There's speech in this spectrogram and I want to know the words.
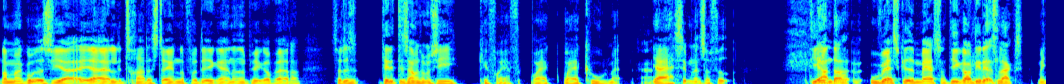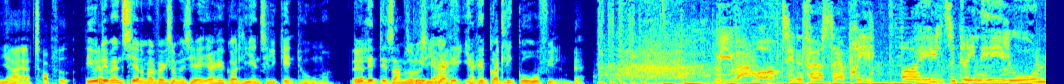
når man går ud og siger, at jeg er lidt træt af stand for det ikke er andet end pik og patter. Så det, det er lidt det samme som at sige, kæft, hvor er jeg, hvor er jeg, hvor er jeg cool, mand. Ja. Jeg er simpelthen så fed. De andre uvaskede masser, de kan godt lide den slags, men jeg er topfed. Det er jo jeg, det, man siger, når man for eksempel siger, jeg kan godt lide intelligent humor. Det er Ja. lidt det samme som at Det sige, er- jeg kan, jeg kan godt lide gode film. Ja. Vi varmer op til den 1. april. Og helt til grin hele ugen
